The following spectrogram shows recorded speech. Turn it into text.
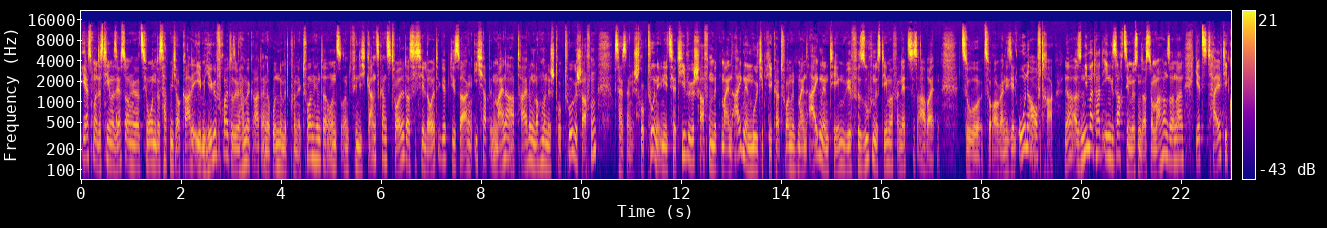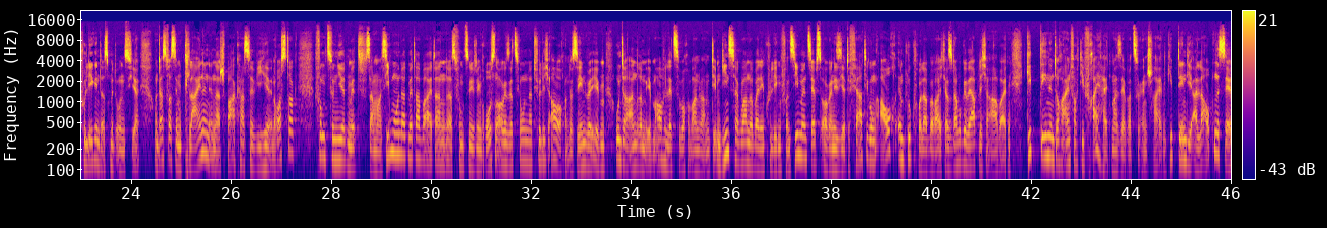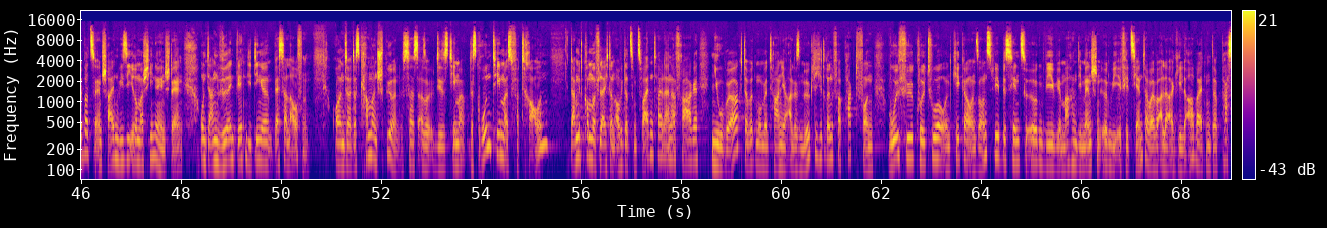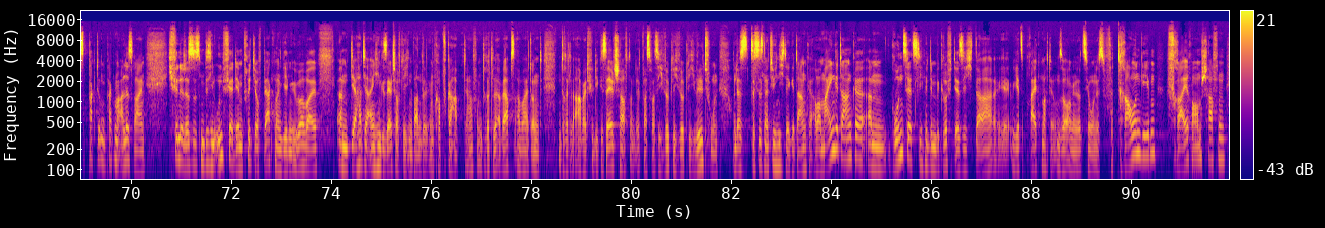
Erstmal das Thema Selbstorganisation, das hat mich auch gerade eben hier gefreut. Also wir haben ja gerade eine Runde mit Konnektoren hinter uns und finde ich ganz, ganz toll, dass es hier Leute gibt, die sagen, ich habe in meiner Abteilung nochmal eine Struktur geschaffen. Das heißt eine Struktur, eine Initiative geschaffen mit meinen eigenen Multiplikatoren, mit meinen eigenen Themen. Wir versuchen das Thema vernetztes Arbeiten zu, zu organisieren, ohne Auftrag. Ja, also niemand hat ihnen gesagt, sie müssen das so machen, sondern jetzt teilt die Kollegin das mit uns hier. Und das, was im Kleinen in der Sparkasse wie hier in Rostock funktioniert mit, sagen wir mal, 700 Mitarbeitern, Mitarbeitern. Das funktioniert in großen Organisationen natürlich auch. Und das sehen wir eben unter anderem eben auch. Letzte Woche waren wir am, am Dienstag waren wir bei den Kollegen von Siemens, selbst organisierte Fertigung, auch im Blue-Collar-Bereich, also da, wo Gewerbliche arbeiten. Gibt denen doch einfach die Freiheit, mal selber zu entscheiden. Gibt denen die Erlaubnis, selber zu entscheiden, wie sie ihre Maschine hinstellen. Und dann werden die Dinge besser laufen. Und äh, das kann man spüren. Das heißt also, dieses Thema, das Grundthema ist Vertrauen. Damit kommen wir vielleicht dann auch wieder zum zweiten Teil deiner Frage. New Work, da wird momentan ja alles Mögliche drin verpackt, von Wohlfühlkultur und Kicker und sonst wie, bis hin zu irgendwie, wir machen die Menschen irgendwie effizienter, weil wir alle agil arbeiten. Und da passt, packt, packt man alles rein. Ich finde, das ist ein bisschen unfair dem Fritjof Bergmann gegenüber, weil ähm, der hat ja eigentlich einen gesellschaftlichen Wandel im Kopf gehabt, ja, vom Drittel Erwerbsarbeit und ein Drittel Arbeit für die Gesellschaft und etwas, was ich wirklich, wirklich will tun. Und das, das ist natürlich nicht der Gedanke. Aber mein Gedanke ähm, grundsätzlich grundsätzlich mit dem Begriff, der sich da jetzt breit macht in unserer Organisation, ist Vertrauen geben, Freiraum schaffen,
